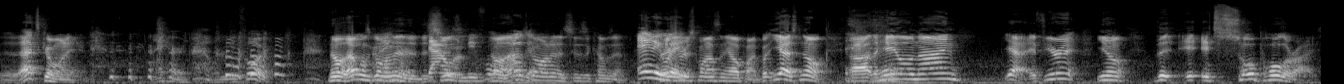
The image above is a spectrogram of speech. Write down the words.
that's going in. I heard that one before. no, that one's going in. that soon- one before. No, that one's going in as soon as it comes in. Anyway. Thanks for response on the Alpine. But yes, no, uh, the Halo Nine. Yeah, if you're in, you know, the it, it's so polarized.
